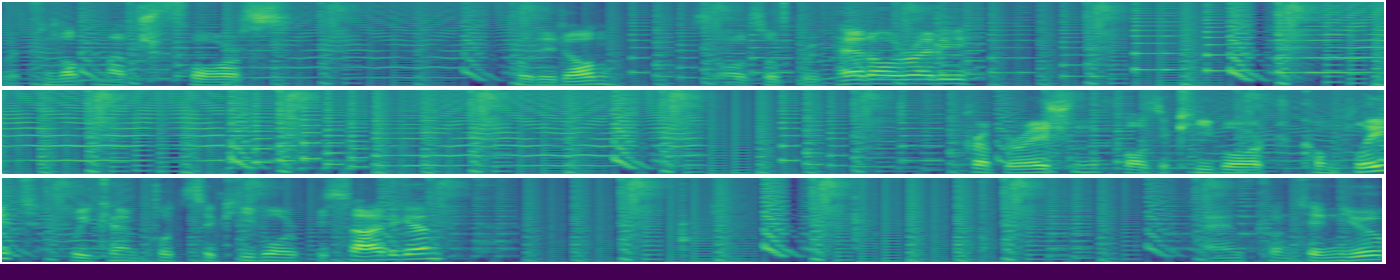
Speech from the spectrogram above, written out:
with not much force put it on. It's also prepared already. Preparation for the keyboard complete. We can put the keyboard beside again. Continue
